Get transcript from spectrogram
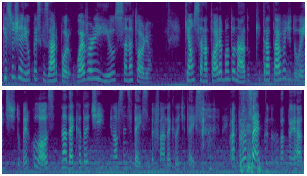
que sugeriu pesquisar por Waverly Hills Sanatorium, que é um sanatório abandonado que tratava de doentes de tuberculose na década de 1910. Eu falo na década de 10. Mas tá certo, não tá tão errado.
